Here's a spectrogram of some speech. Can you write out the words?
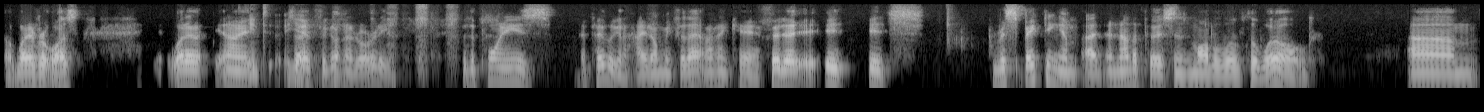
whatever it was, whatever you know. Int- So yeah, I've forgotten it already. But the point is, people are going to hate on me for that. I don't care. But it, it it's respecting a, a, another person's model of the world. Um,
